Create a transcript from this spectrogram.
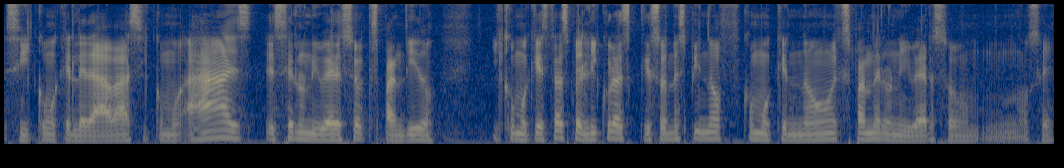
sí como que le daba así como, ah, es, es el universo expandido. Y como que estas películas que son spin-off como que no expanden el universo, no sé.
